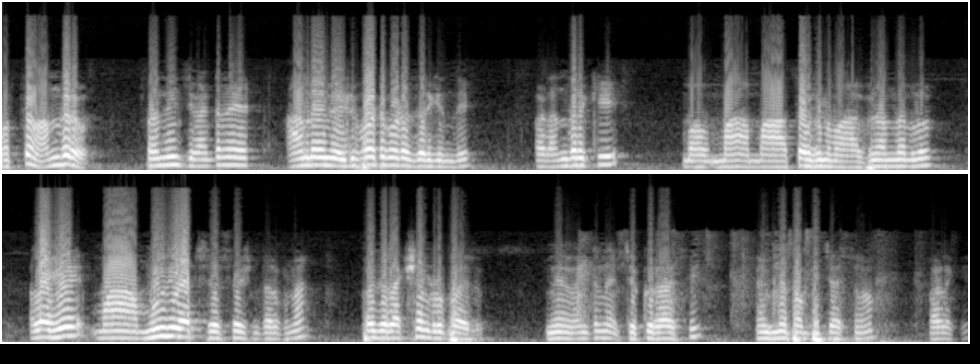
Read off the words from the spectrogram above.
మొత్తం అందరూ స్పందించి వెంటనే ఆన్లైన్లో ఇడిపాటు కూడా జరిగింది. వాళ్ళందరికీ మా మా మా తరఫున మా అభినందనలు. అలాగే మా మూవీ ఆర్ట్ అసోసియేషన్ తరఫున పది లక్షల రూపాయలు మేము వెంటనే చెక్కు రాసి వెంటనే పంపించేస్తున్నాం వాళ్ళకి.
